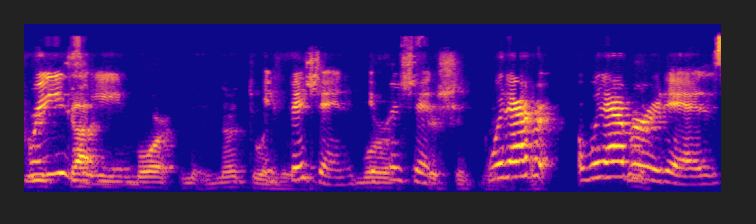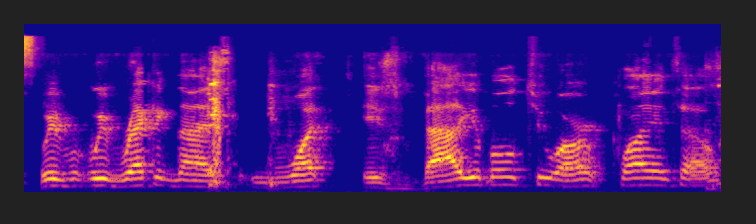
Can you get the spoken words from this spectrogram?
we've gotten crazy. more not dwindling, Efficient, more efficient. efficient Whatever, whatever it is. we've we've recognized what is valuable to our clientele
